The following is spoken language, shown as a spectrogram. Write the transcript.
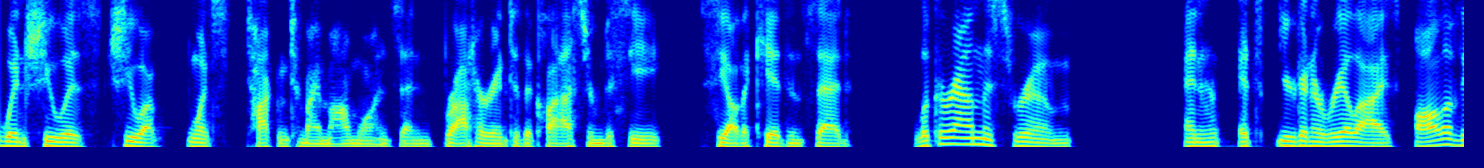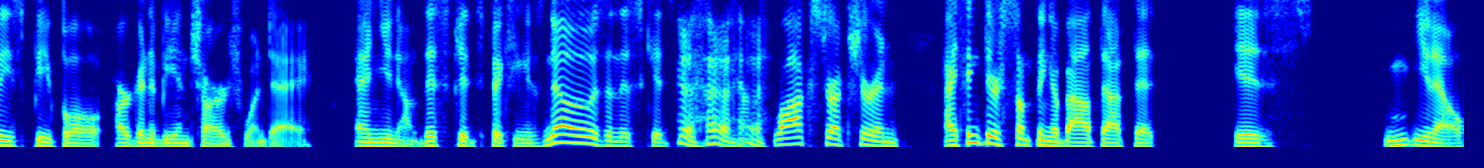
when she was she wa- once talking to my mom once and brought her into the classroom to see see all the kids and said, "Look around this room, and it's you're going to realize all of these people are going to be in charge one day." And you know, this kid's picking his nose, and this kid's block structure, and I think there's something about that that is, you know,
